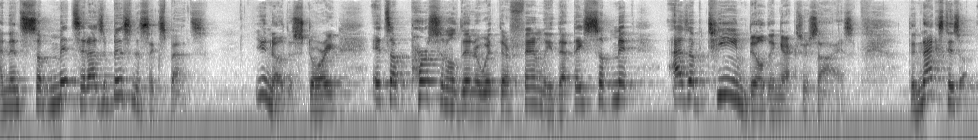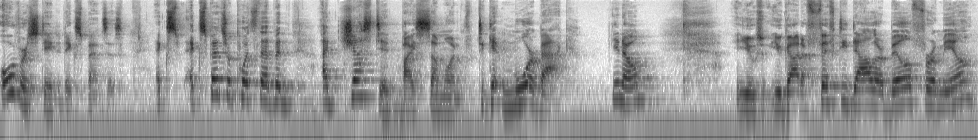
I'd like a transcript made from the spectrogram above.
and then submits it as a business expense. You know the story. It's a personal dinner with their family that they submit as a team building exercise. The next is overstated expenses. Ex- expense reports that have been adjusted by someone to get more back. You know, you, you got a $50 bill for a meal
